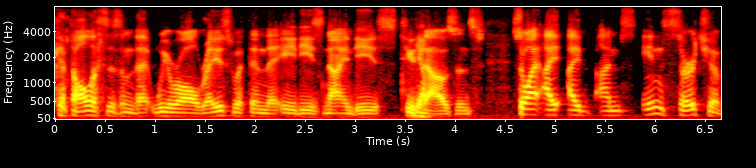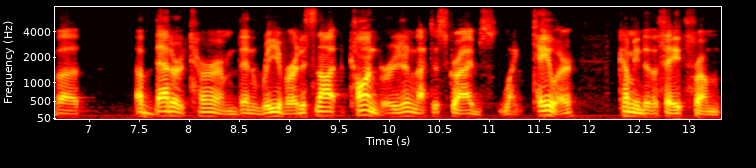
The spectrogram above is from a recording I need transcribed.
Catholicism that we were all raised with in the 80s, 90s, 2000s. Yep. So I, I, I am in search of a a better term than revert. It's not conversion that describes like Taylor coming to the faith from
